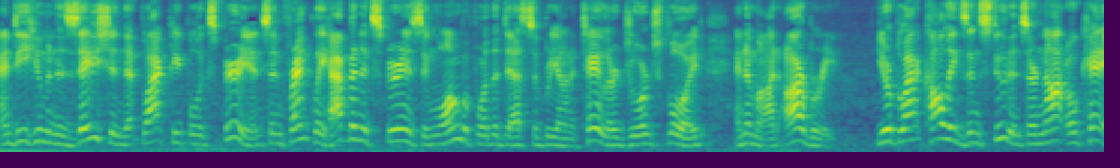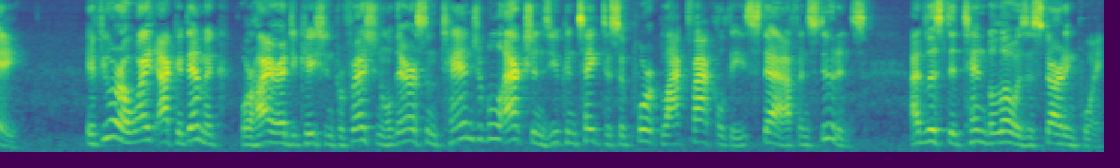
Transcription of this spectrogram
and dehumanization that black people experience and frankly have been experiencing long before the deaths of Breonna Taylor, George Floyd, and Ahmaud Arbery. Your black colleagues and students are not okay. If you are a white academic or higher education professional, there are some tangible actions you can take to support black faculty, staff, and students. I've listed 10 below as a starting point.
